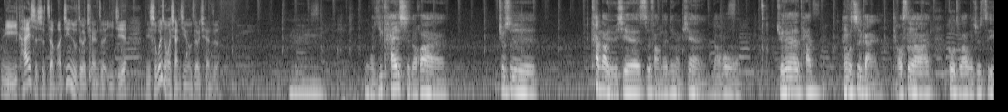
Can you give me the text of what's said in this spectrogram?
你一开始是怎么进入这个圈子，以及你是为什么想进入这个圈子？嗯，我一开始的话，就是看到有一些私房的那种片，然后觉得它很有质感，调色啊、构图啊，我就自己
